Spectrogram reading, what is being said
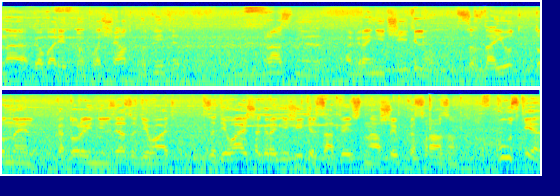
На габаритную площадку. Видите, красные ограничители создают туннель, который нельзя задевать. Задеваешь ограничитель, соответственно, ошибка сразу. В пуске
